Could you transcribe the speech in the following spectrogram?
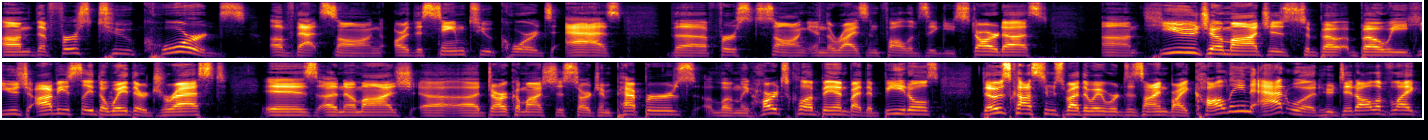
Um, the first two chords of that song are the same two chords as the first song in the Rise and Fall of Ziggy Stardust. Um, huge homages to Bo- Bowie. Huge, obviously, the way they're dressed is an homage, uh, a dark homage to Sgt. Pepper's Lonely Hearts Club Band by the Beatles. Those costumes, by the way, were designed by Colleen Atwood, who did all of like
